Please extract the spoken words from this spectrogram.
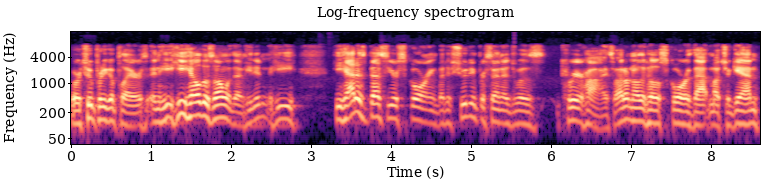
who are two pretty good players, and he he held his own with them. He didn't he he had his best year scoring, but his shooting percentage was career high. So I don't know that he'll score that much again,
